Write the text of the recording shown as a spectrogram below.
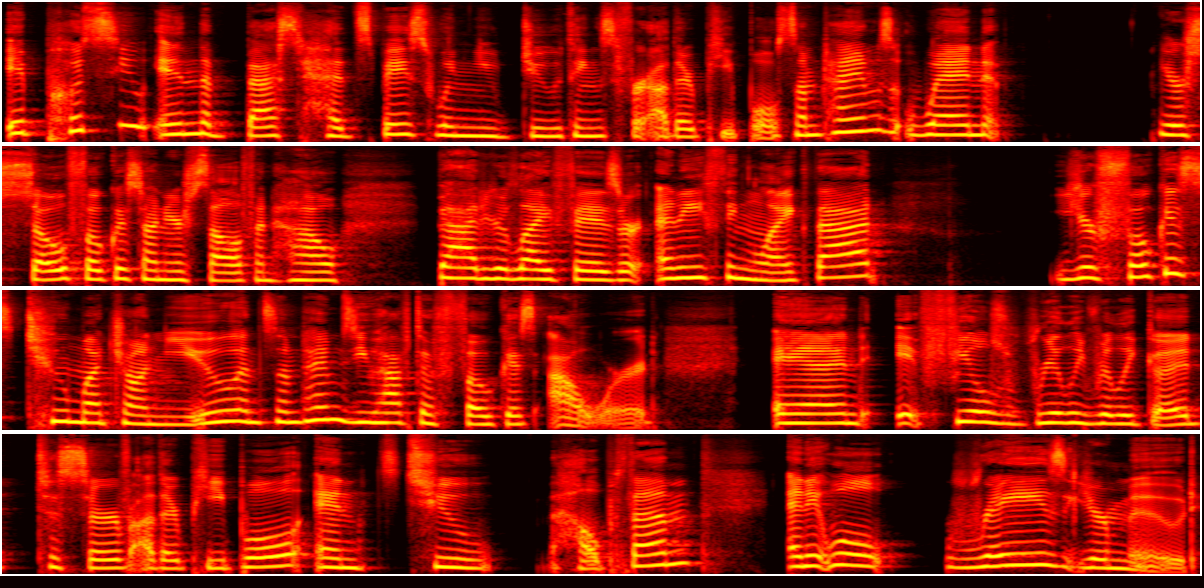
It puts you in the best headspace when you do things for other people. Sometimes when you're so focused on yourself and how bad your life is or anything like that, you're focused too much on you. And sometimes you have to focus outward. And it feels really, really good to serve other people and to help them. And it will raise your mood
